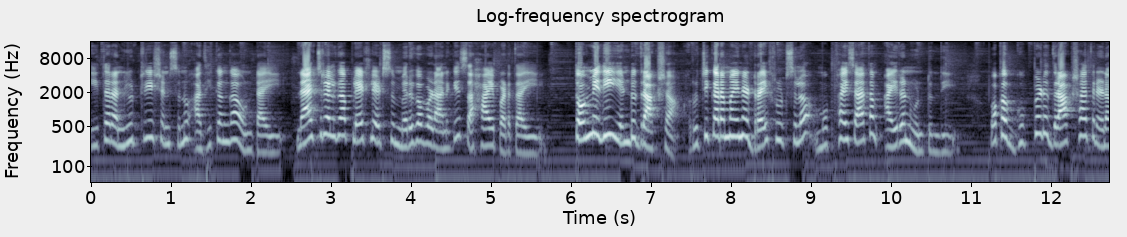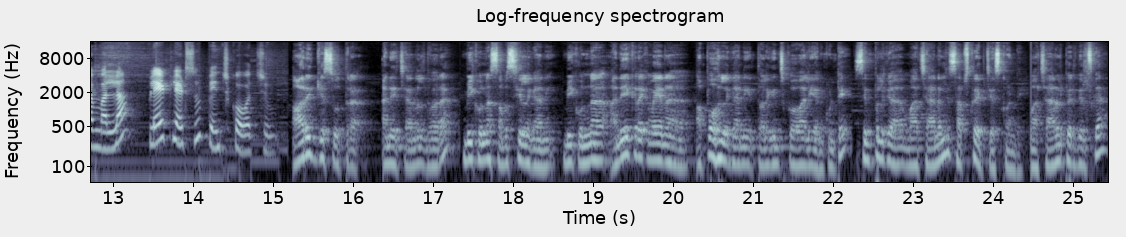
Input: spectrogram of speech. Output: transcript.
ఇతర న్యూట్రిషన్స్ను అధికంగా ఉంటాయి. న్యాచురల్గా ప్లేట్లెట్స్ మెరుగవ్వడానికి సహాయపడతాయి. తొమ్మిది ఎండు ద్రాక్ష. రుచికరమైన డ్రై ఫ్రూట్స్లో ముప్పై శాతం ఐరన్ ఉంటుంది. ఒక గుప్పెడు ద్రాక్ష తినడం వల్ల ప్లేట్లెట్స్ పెంచుకోవచ్చు. ఆరోగ్య సూత్ర అనే ఛానల్ ద్వారా మీకున్న సమస్యలు గాని మీకున్న అనేక రకమైన అపోహలు గాని తొలగించుకోవాలి అనుకుంటే సింపుల్గా మా ఛానల్ని సబ్స్క్రైబ్ చేసుకోండి. మా ఛానల్ పేరు తెలుసుగా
